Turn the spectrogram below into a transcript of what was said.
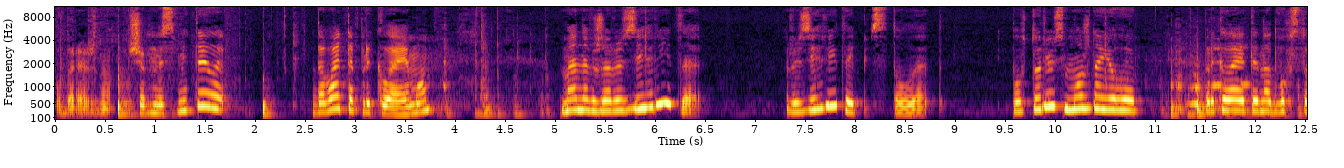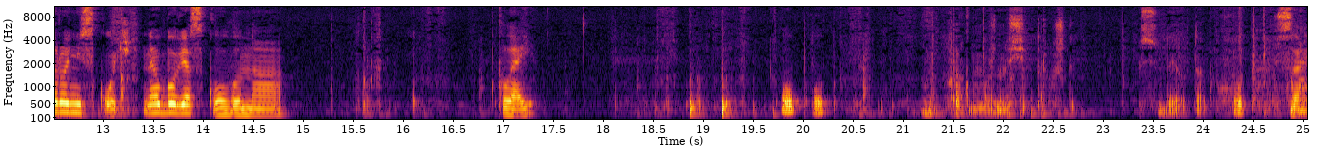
Обережно, щоб не смітили. Давайте приклеїмо. У мене вже розігріте, розігрітий пістолет. Повторюсь, можна його приклеїти на двохсторонній скотч, не обов'язково на клей. Оп-оп. Так, можна ще трошки. Сюди отак. Хоп, все.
